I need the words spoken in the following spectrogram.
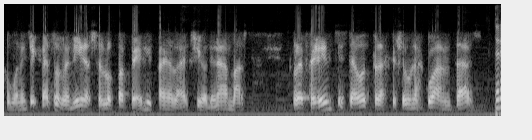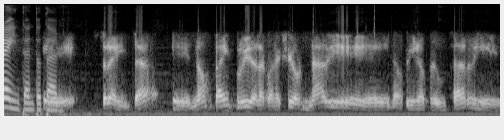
como en este caso, venir a hacer los papeles y pagar las acciones, nada más. Referentes a otras, que son unas cuantas. 30 en total. 30, eh, eh, no está incluida la conexión. Nadie nos vino a preguntar ni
